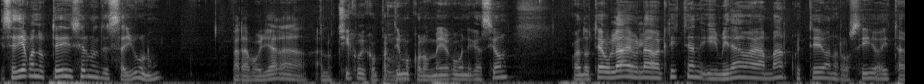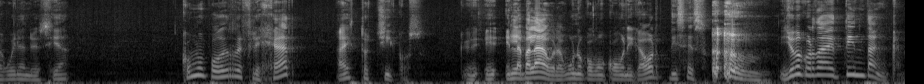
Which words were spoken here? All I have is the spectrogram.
Ese día cuando ustedes hicieron un desayuno para apoyar a, a los chicos y compartimos con los medios de comunicación, cuando usted hablaba, hablaba a Cristian y miraba a Marco, Esteban, a Rocío, ahí estaba William, yo decía, ¿cómo poder reflejar a estos chicos? Eh, eh, En la palabra, uno como comunicador dice eso. y yo me acordaba de Tim Duncan.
